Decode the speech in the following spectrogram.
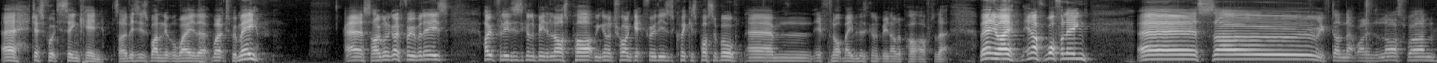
uh, just for it to sink in. So, this is one little way that works for me. Uh, so, I'm going to go through with these. Hopefully, this is going to be the last part. We're going to try and get through these as quick as possible. Um, if not, maybe there's going to be another part after that. But anyway, enough waffling. Uh, so, we've done that one in the last one.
